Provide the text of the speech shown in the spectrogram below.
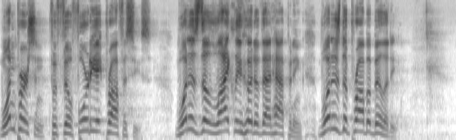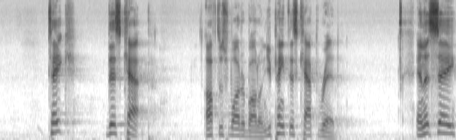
One person fulfill 48 prophecies. What is the likelihood of that happening? What is the probability? Take this cap off this water bottle and you paint this cap red. And let's say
